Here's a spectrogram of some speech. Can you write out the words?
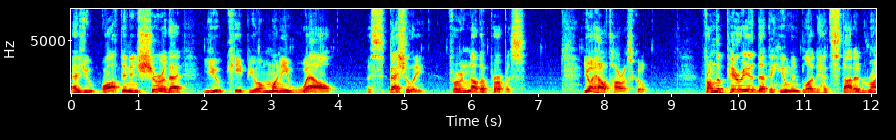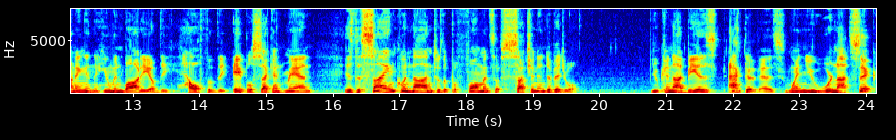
as you often ensure that you keep your money well especially for another purpose. Your health horoscope. From the period that the human blood had started running in the human body of the health of the April 2nd man is the sine qua non to the performance of such an individual. You cannot be as active as when you were not sick,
